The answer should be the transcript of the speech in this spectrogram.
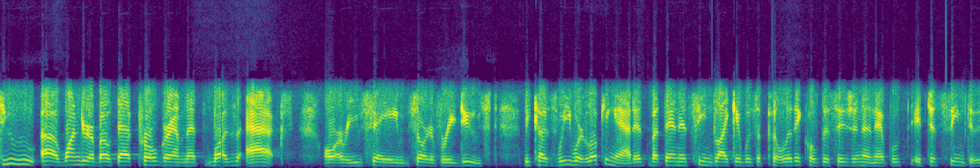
do uh, wonder about that program that was axed or you say sort of reduced because we were looking at it, but then it seemed like it was a political decision and it was, it just seemed to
